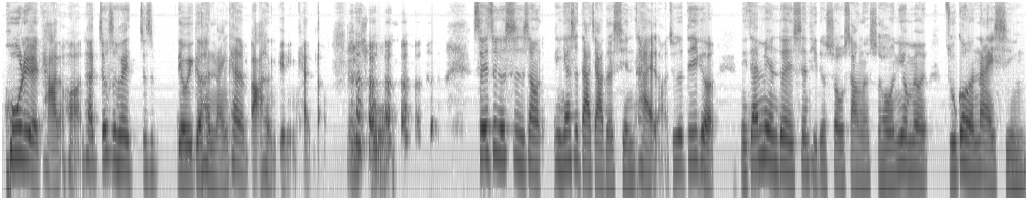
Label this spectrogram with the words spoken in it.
忽略它的话，它就是会就是留一个很难看的疤痕给你看到。没错。所以这个事实上应该是大家的心态啦，就是第一个，你在面对身体的受伤的时候，你有没有足够的耐心？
